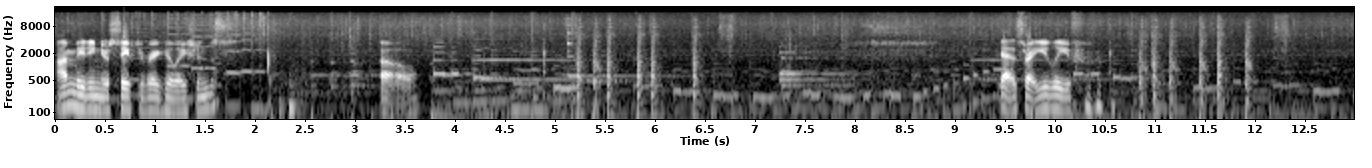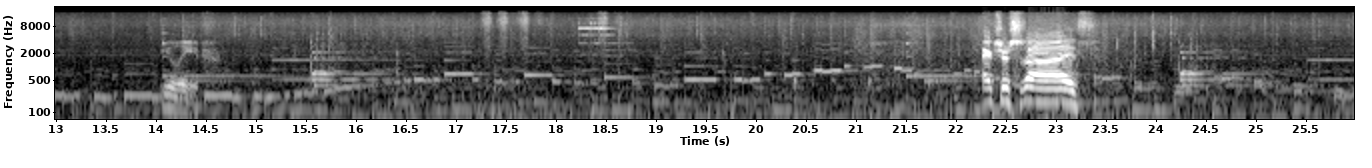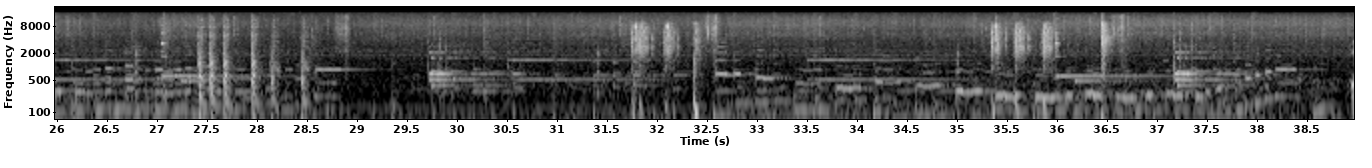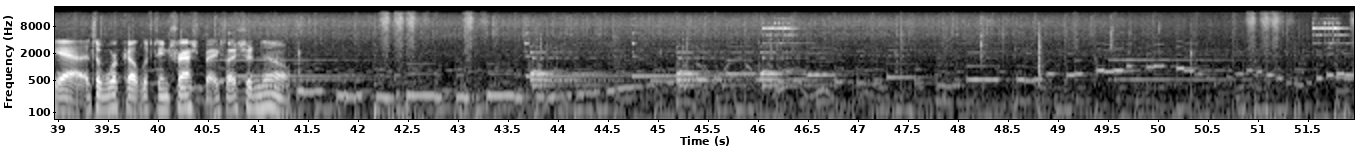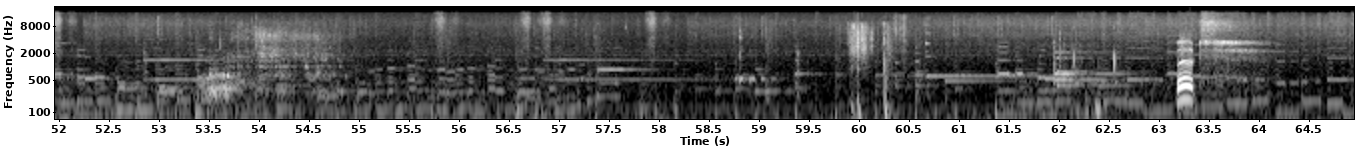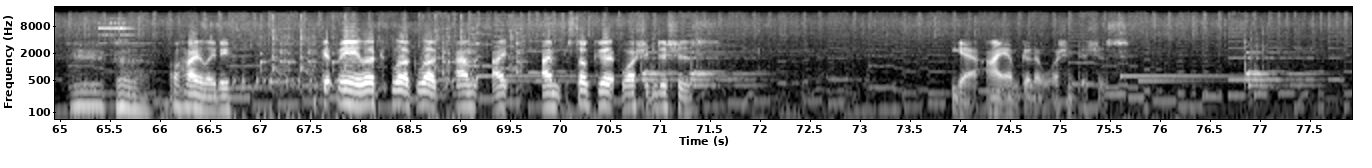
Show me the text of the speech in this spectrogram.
I'm meeting your safety regulations. Uh-oh. Yeah, that's right, you leave. you leave. Exercise! Yeah, it's a workout lifting trash bags, I should know. Boots! oh, hi, lady. Look at me, look, look, look. I'm I I'm so good at washing dishes. Yeah, I am good at washing dishes.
